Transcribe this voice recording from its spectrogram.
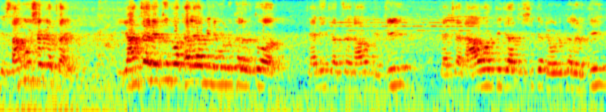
ते सांगू शकत नाही. यांच्या नेतृत्वाखाली आम्ही निवडणुका लढतो आहोत. त्यांनी ज्यांचं नाव घेतील त्यांच्या नावावरती ज्या दिवशी ते निवडणुका लढतील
